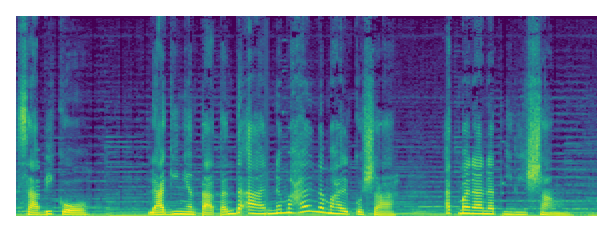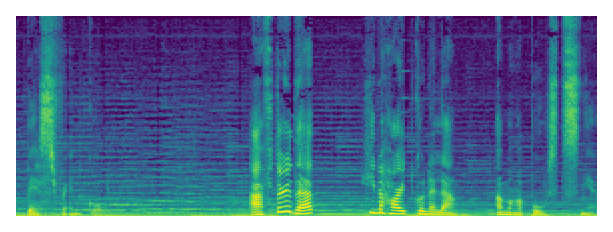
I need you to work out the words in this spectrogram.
Sabi ko, lagi niyang tatandaan na mahal na mahal ko siya at mananatili siyang best friend ko. After that, hinahart ko na lang ang mga posts niya.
